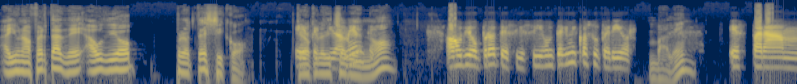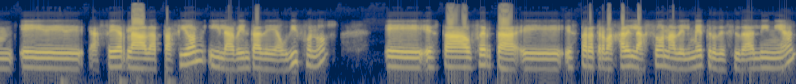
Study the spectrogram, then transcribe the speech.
hay una oferta de audio protésico. Creo que lo he dicho bien, ¿no? Audio prótesis, sí, un técnico superior. Vale. Es para mm, eh, hacer la adaptación y la venta de audífonos. esta oferta es para trabajar en la zona del metro de Ciudad Lineal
